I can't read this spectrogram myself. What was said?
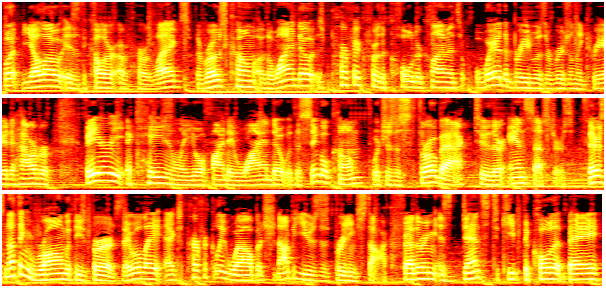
foot. Yellow is the color of her legs. The rose comb of the Wyandotte is perfect for the colder climates where the breed was originally created. However, very occasionally you'll find a Wyandotte with a single comb, which is a throwback to their ancestors. There's nothing wrong with these birds. They will lay eggs perfectly well, but should not be used as breeding stock. Feathering is dense to keep the cold at bay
